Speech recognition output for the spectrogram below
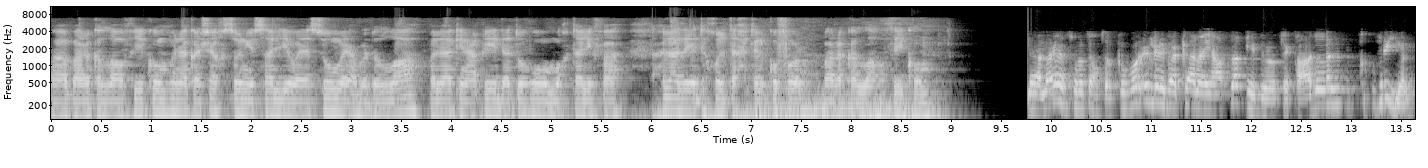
بارك الله فيكم. هناك شخص يصلي ويصوم ويعبد الله ولكن عقيدته مختلفة. هل هذا يدخل تحت الكفر؟ بارك الله فيكم. لا لا يدخل تحت الكفر إلا إذا كان يعتقد اعتقادا كفريا.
